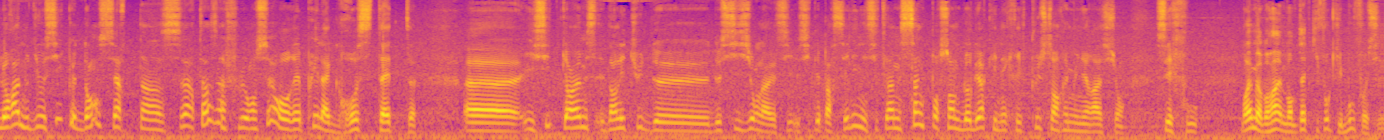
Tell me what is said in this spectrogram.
Laura nous dit aussi que dans certains, certains influenceurs auraient pris la grosse tête. Euh, il cite quand même, dans l'étude de, de citée par Céline, il cite quand même 5% de blogueurs qui n'écrivent plus sans rémunération. C'est fou. Oui, mais bon, peut-être qu'il faut qu'ils bouffent aussi.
